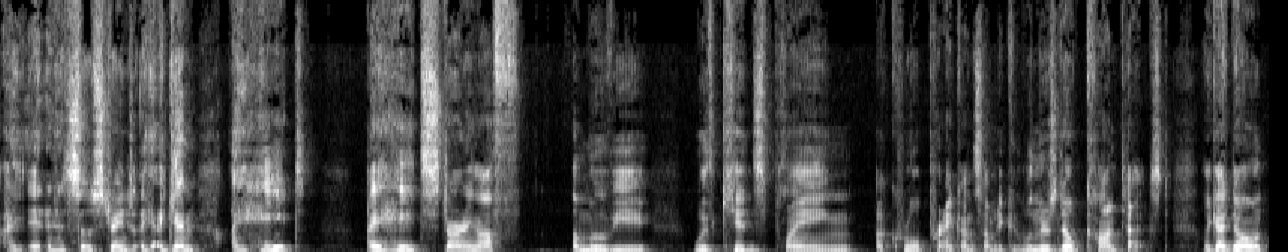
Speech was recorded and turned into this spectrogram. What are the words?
I and it's so strange. Like, Again, I hate I hate starting off a movie with kids playing a cruel prank on somebody when there's no context. Like I don't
